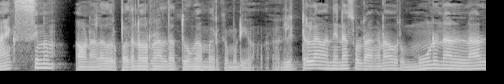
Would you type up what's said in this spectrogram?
மேக்ஸிமம் அவனால் ஒரு பதினோரு நாள் தான் தூங்காமல் இருக்க முடியும். லிட்ரலாக வந்து என்ன சொல்கிறாங்கன்னா ஒரு மூணு நாலு நாள்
